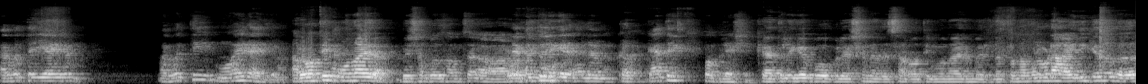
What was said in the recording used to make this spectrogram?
അറുപത്തയ്യായിരം അറുപത്തി മൂവായിരം. അറുപത്തി മൂന്നായിരം bishop Catholic population Catholic population ഏകദേശം അറുപത്തി മൂന്നായിരം വരുന്നുണ്ട്. അപ്പൊ നമ്മളിവിടെ ആയിരിക്കുന്നത്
